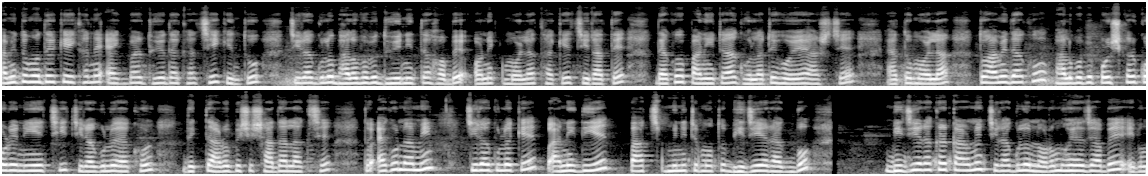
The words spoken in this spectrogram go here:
আমি তোমাদেরকে এখানে একবার ধুয়ে দেখাচ্ছি, কিন্তু চিরাগুলো ভালোভাবে ধুয়ে নিতে হবে। অনেক ময়লা থাকে চিরাতে। দেখো পানিটা ঘোলাটে হয়ে আসছে, এত ময়লা। তো আমি দেখো ভালোভাবে পরিষ্কার করে নিয়েছি চিরাগুলো এখন। দেখতে আরও বেশি সাদা লাগছে। তো এখন আমি চিরাগুলোকে পানি দিয়ে পাঁচ মিনিটের মতো ভিজিয়ে রাখব। ভিজিয়ে রাখার কারণে চিরাগুলো নরম হয়ে যাবে এবং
